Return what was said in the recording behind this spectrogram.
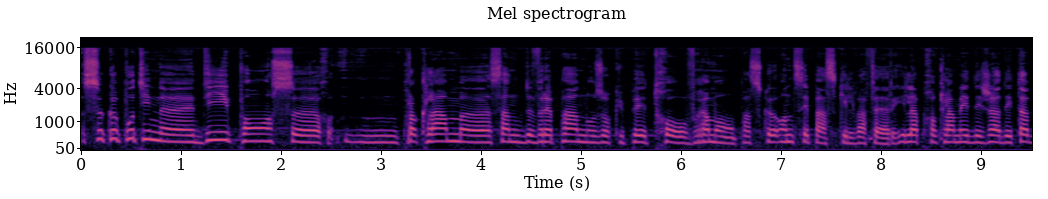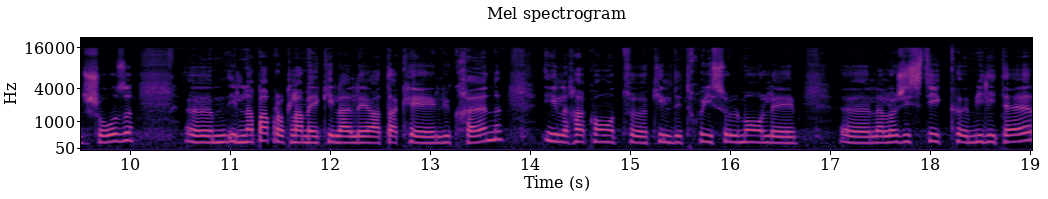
ce que Poutine euh, dit, pense, euh, mm, proclame, euh, ça ne devrait pas nous occuper trop, vraiment, parce qu'on ne sait pas ce qu'il va faire. Il a proclamé déjà des tas de choses. il n'a pas proclamé qu'il allait attaquer l'Ukraine. Il raconte qu'il détruit seulement la logistique militaire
